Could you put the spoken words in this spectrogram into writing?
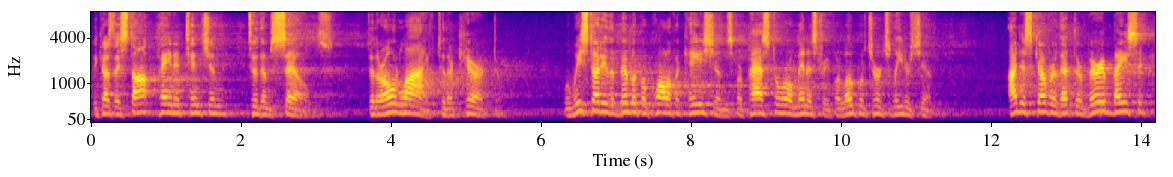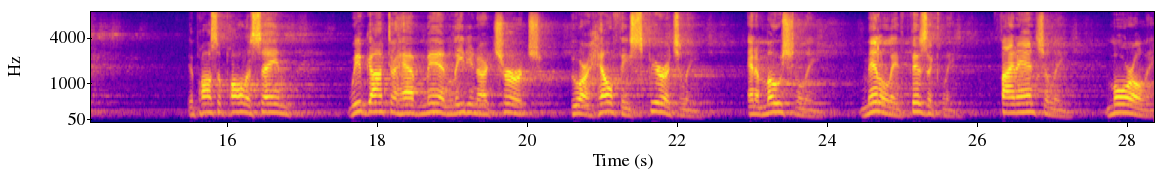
because they stopped paying attention to themselves, to their own life, to their character. When we study the biblical qualifications for pastoral ministry, for local church leadership, I discover that they're very basic. The Apostle Paul is saying we've got to have men leading our church who are healthy spiritually and emotionally, mentally, physically, financially, morally.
